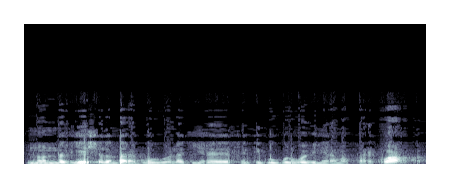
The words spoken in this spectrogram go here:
non riesce ad andare a Google a dire senti Google vuoi venire a mappare qua,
